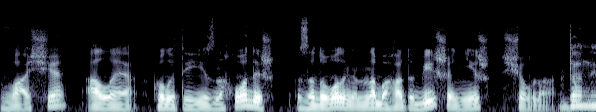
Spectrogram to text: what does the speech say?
важче, але коли ти її знаходиш, задоволенням набагато більше, ніж що вона. В даний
